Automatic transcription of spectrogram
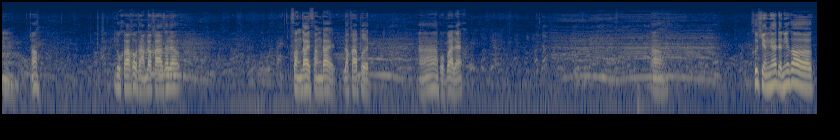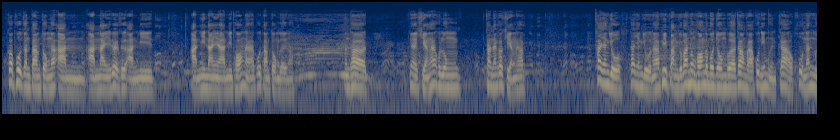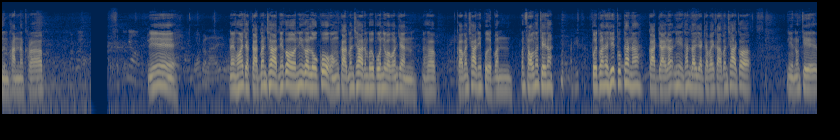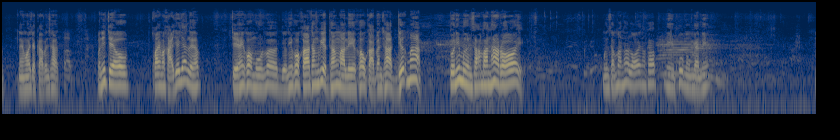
อืมเอ้าลูกค้าเข้าถามราคาซะแล้ว ฟังได้ฟังได้ ราคาเปิดอ่าผมว่าแล้วอ่าคือเขียงเนื้อเดี๋ยวนี้ก็ก็พูดกันตามตรงนะอ่านอ่านในด้วยคืออ่านมี อ่านมีในอ่านมีท้องนะพูดตามตรงเลยเนาะมันถ้าเนี่ยเขียงฮะคุณลุงท่านนั้นก็เขียงนะครับ ถ้ายังอยู่ถ้ายังอยู่นะ พี่ปังอยู่บ้านทุ่งฮ้องตำบลยมอำเภอท่าผาคู่นี้หมื่นเก้าคู่นั้นหมื่นพันนะครับ นี่ในห้อยจากกาดบ้านชาตินี่ก็นี่ก็โลโก้ของกาดบ้านชาติอำเภอพลจังหวัดขอนแก่นนะครับกาดบ้านชาตินี่เปิดวันวันเสาร์นะเจนะเปิดวันอาทิตย์ทุกท่านนะกาดใหญ่แล้วนี่ท่านใดอยากจะไปกาดบ้านชาติก็นี่น้องเจ ในห้อยจากกาดบ้านชาติวันนี้เจเอาควายมาขายเยอะแยะเลยครับ เจให้ข้อมูลว่าเดี๋ยวนี้พ่อค้าทั้งเวียดทั้งมาเลเข้ากาดบ้านชาติเยอะมาก ตัวนี้หมื่นสามพันห้าร้อยหมื่นสามพันห้าร้อยนะครับ นี่ผู้หนุ่มแบบนี้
